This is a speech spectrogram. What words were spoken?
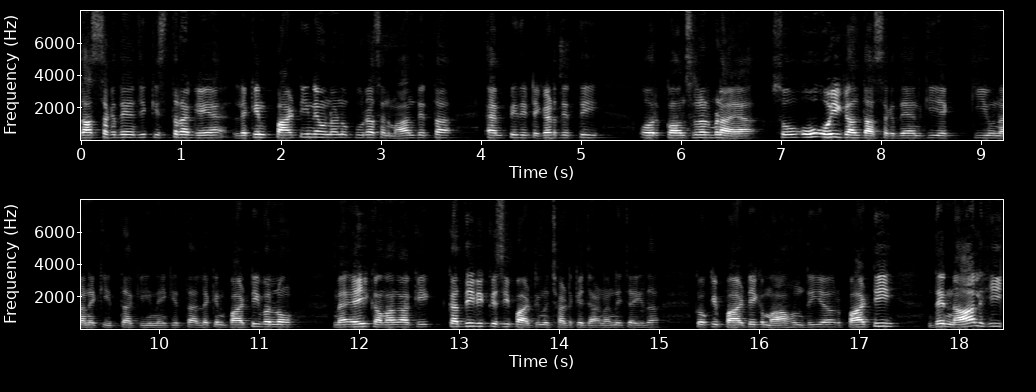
ਦੱਸ ਸਕਦੇ ਆ ਜੀ ਕਿਸ ਤਰ੍ਹਾਂ ਗਏ ਆ ਲੇਕਿਨ ਪਾਰਟੀ ਨੇ ਉਹਨਾਂ ਨੂੰ ਪੂਰਾ ਸਨਮਾਨ ਦਿੱਤਾ ਐਮਪੀ ਦੀ ਟਿਕਟ ਦਿੱਤੀ ਔਰ ਕਾਉਂਸਲਰ ਬਣਾਇਆ। ਸੋ ਉਹ ਉਹੀ ਗੱਲ ਦੱਸ ਸਕਦੇ ਹਨ ਕਿ ਇਹ ਕੀ ਉਹਨਾਂ ਨੇ ਕੀਤਾ ਕੀ ਨਹੀਂ ਕੀਤਾ। ਲੇਕਿਨ ਪਾਰਟੀ ਵੱਲੋਂ ਮੈਂ ਇਹੀ ਕਹਾਂਗਾ ਕਿ ਕਦੀ ਵੀ ਕਿਸੇ ਪਾਰਟੀ ਨੂੰ ਛੱਡ ਕੇ ਜਾਣਾ ਨਹੀਂ ਚਾਹੀਦਾ ਕਿਉਂਕਿ ਪਾਰਟੀ ਇੱਕ ਮਾਂ ਹੁੰਦੀ ਹੈ ਔਰ ਪਾਰਟੀ ਦੇ ਨਾਲ ਹੀ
